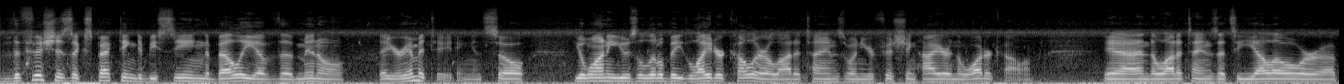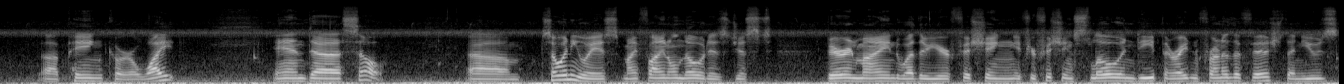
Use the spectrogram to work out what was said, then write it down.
the fish is expecting to be seeing the belly of the minnow that you're imitating. And so you'll want to use a little bit lighter color a lot of times when you're fishing higher in the water column. And a lot of times that's a yellow or a, a pink or a white. And uh, so Um, so anyways, my final note is just bear in mind whether you're fishing, if you're fishing slow and deep right in front of the fish, then use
